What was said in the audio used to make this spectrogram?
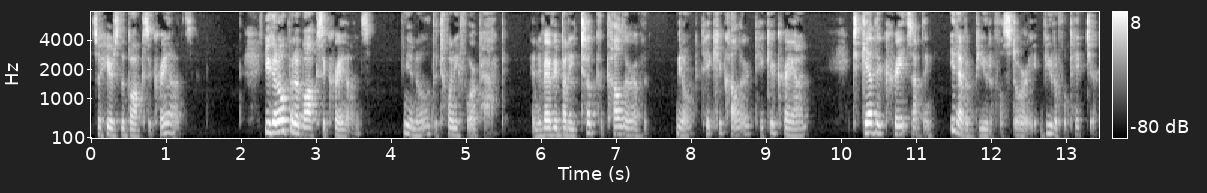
So here's the box of crayons. You can open a box of crayons, you know, the 24 pack. And if everybody took a color of, you know, take your color, take your crayon, together create something, you'd have a beautiful story, a beautiful picture.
